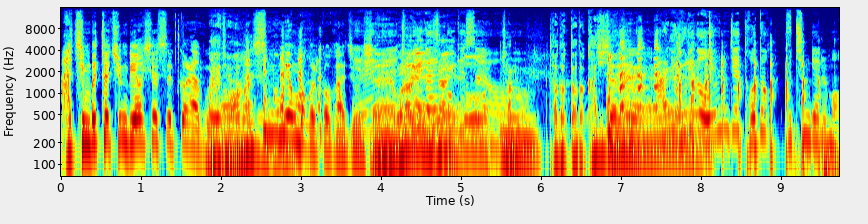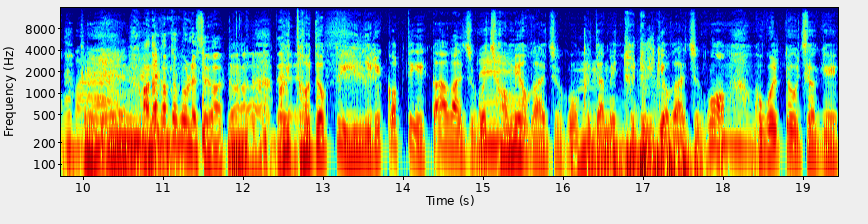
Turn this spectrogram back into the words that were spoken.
아침부터 준비하셨을 거라고요. 맞아요, 한 맞아요. 스무 명 먹을 거 네, 가져오셨는데. 워낙에 우리가 인상이. 또 참 더덕더덕 하시잖아요. 네. 아니 우리가 언제 더덕 부침개를 먹어봐. 예. 아, 나 깜짝 놀랐어요, 아까. 네. 그 더덕도 일일이 껍데기 까가지고 네. 점여가지고 음. 그다음에 두들겨가지고 그걸 또 저기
